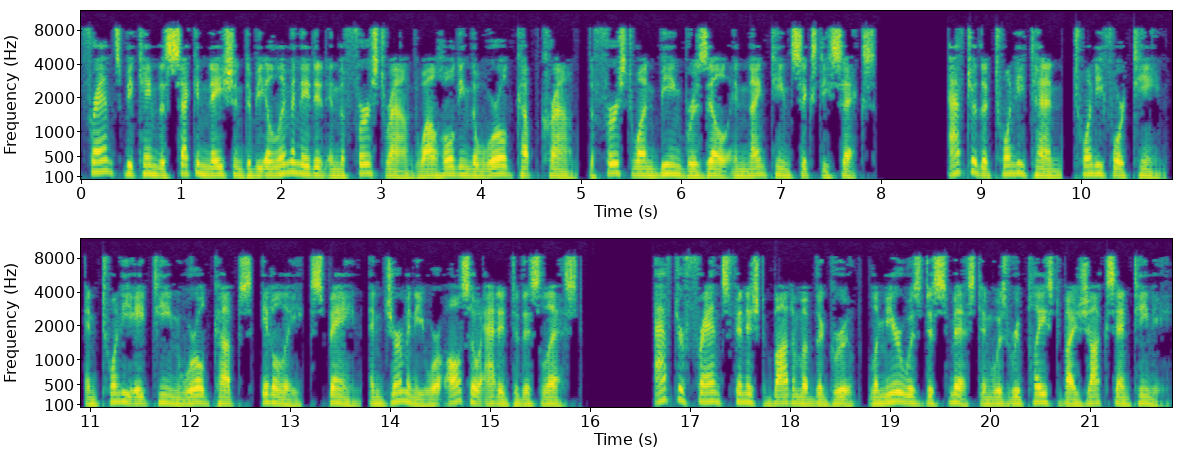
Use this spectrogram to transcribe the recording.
France became the second nation to be eliminated in the first round while holding the World Cup crown, the first one being Brazil in 1966. After the 2010, 2014, and 2018 World Cups, Italy, Spain, and Germany were also added to this list. After France finished bottom of the group, Lemerre was dismissed and was replaced by Jacques Santini.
